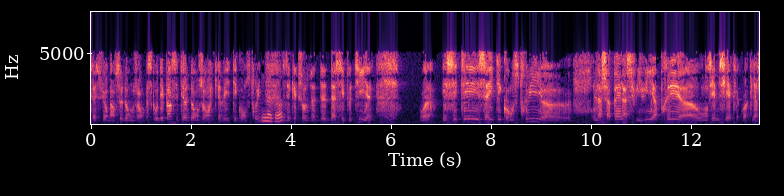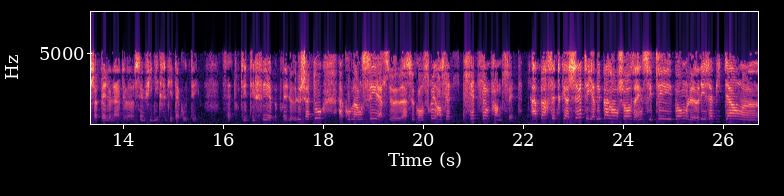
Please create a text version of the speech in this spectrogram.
c'est sûr, dans ce donjon. Parce qu'au départ, c'était un donjon hein, qui avait été construit. C'était quelque chose d'assez petit. Hein. Voilà. Et c'était, ça a été construit. Euh, la chapelle a suivi après euh, au XIe siècle, quoi. La chapelle là de Saint-Félix qui est à côté. Ça a tout été fait à peu près. Le, château a commencé à se, construire en 737. À part cette cachette, il n'y avait pas grand-chose. Hein. C'était bon, les habitants, euh,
